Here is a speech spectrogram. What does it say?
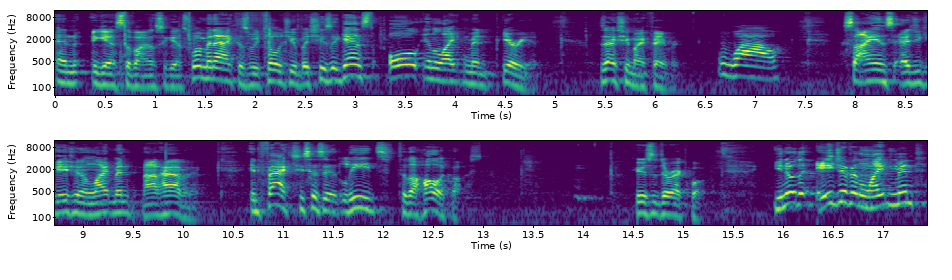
and against the Violence Against Women Act, as we told you. But she's against all enlightenment. Period. It's actually my favorite. Wow. Science, education, enlightenment, not having it. In fact, she says it leads to the Holocaust. Here's the direct quote You know, the age of enlightenment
